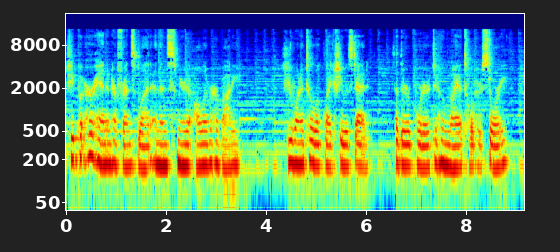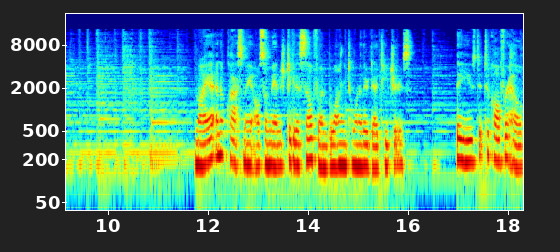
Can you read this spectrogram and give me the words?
She put her hand in her friend's blood and then smeared it all over her body. She wanted to look like she was dead, said the reporter to whom Maya told her story. Maya and a classmate also managed to get a cell phone belonging to one of their dead teachers. They used it to call for help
